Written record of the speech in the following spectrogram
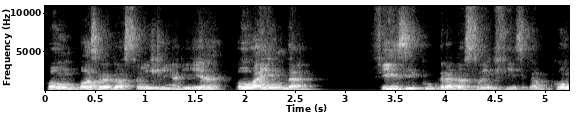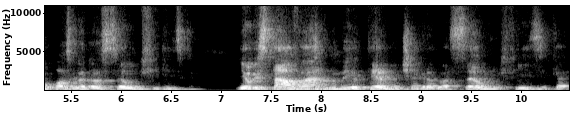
com pós-graduação em engenharia, ou ainda físico, graduação em física, com pós-graduação em física. Eu estava no meio termo, eu tinha graduação em física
